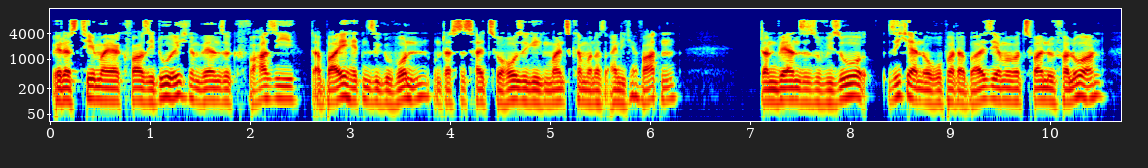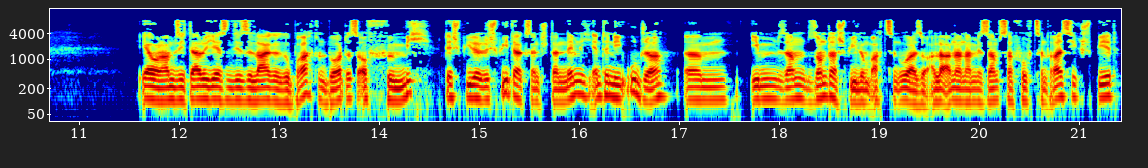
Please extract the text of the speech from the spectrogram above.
wäre das Thema ja quasi durch, dann wären sie quasi dabei, hätten sie gewonnen, und das ist halt zu Hause gegen Mainz, kann man das eigentlich erwarten. Dann wären sie sowieso sicher in Europa dabei. Sie haben aber 2-0 verloren. Ja, und haben sich dadurch erst in diese Lage gebracht. Und dort ist auch für mich der Spieler des Spieltags entstanden, nämlich Anthony Uja ähm, im Sam Sonntagsspiel um 18 Uhr. Also alle anderen haben jetzt Samstag 15.30 Uhr gespielt.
